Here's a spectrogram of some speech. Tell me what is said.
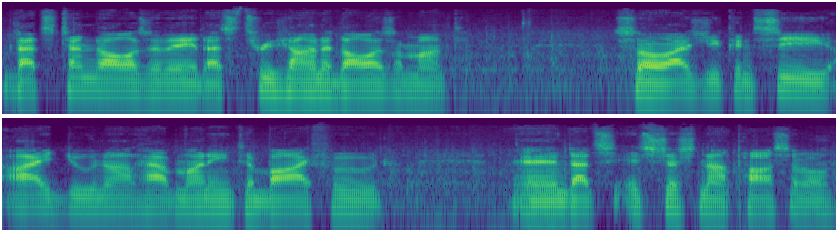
That's ten dollars a day. That's three hundred dollars a month. So as you can see, I do not have money to buy food, and that's it's just not possible.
